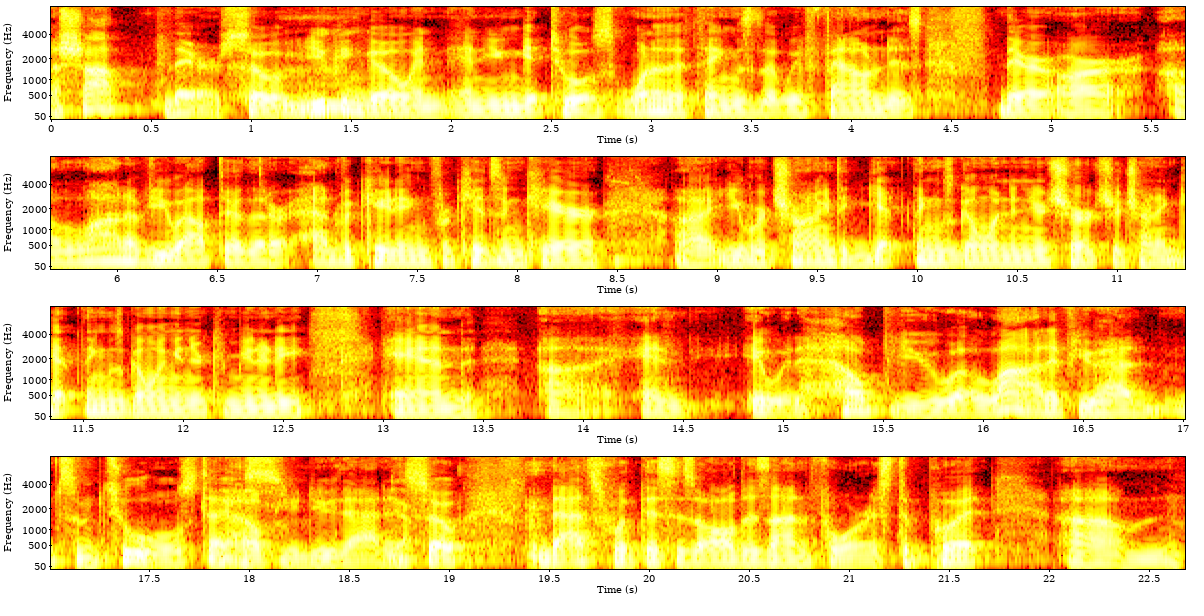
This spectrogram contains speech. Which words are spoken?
a, shop there. So you can go and, and you can get tools. One of the things that we've found is there are a lot of you out there that are advocating for kids in care. Uh, you were trying to get things going in your church, you're trying to get things going in your community. And, uh, and it would help you a lot if you had some tools to Yes. help you do that. And Yep. so that's what this is all designed for is to put um,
